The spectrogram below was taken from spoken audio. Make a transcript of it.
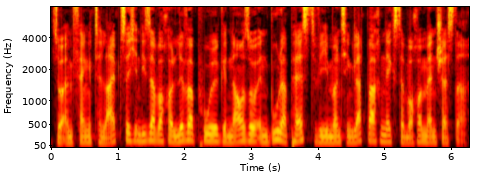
So empfängt Leipzig in dieser Woche Liverpool genauso in Budapest wie Mönchengladbach nächste Woche Manchester.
